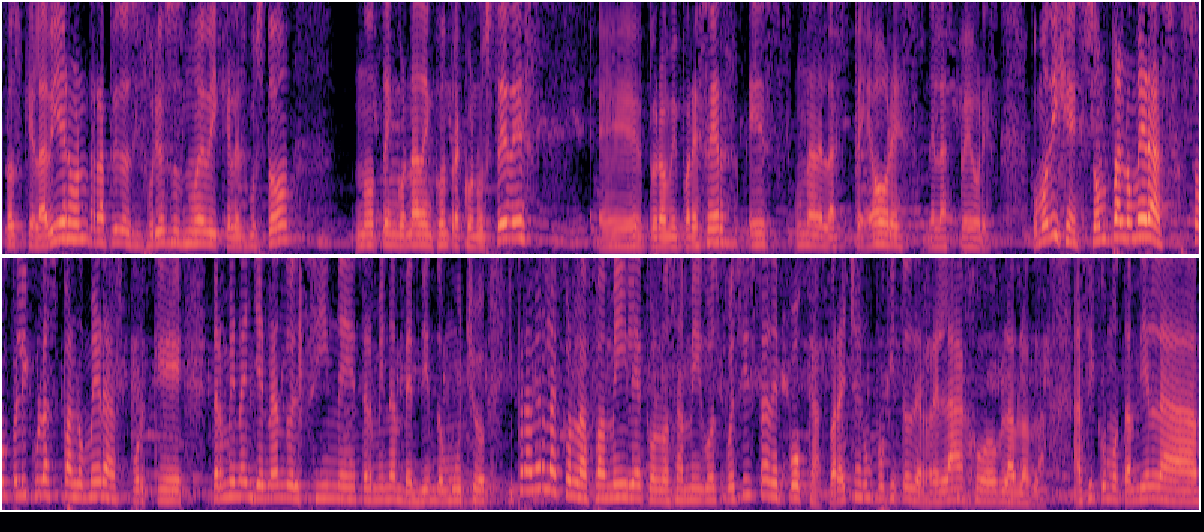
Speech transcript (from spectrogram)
los que la vieron, Rápidos y Furiosos 9 y que les gustó, no tengo nada en contra con ustedes. Eh, pero a mi parecer es una de las peores, de las peores. Como dije, son palomeras, son películas palomeras porque terminan llenando el cine, terminan vendiendo mucho y para verla con la familia, con los amigos, pues sí está de poca, para echar un poquito de relajo, bla, bla, bla. Así como también la,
